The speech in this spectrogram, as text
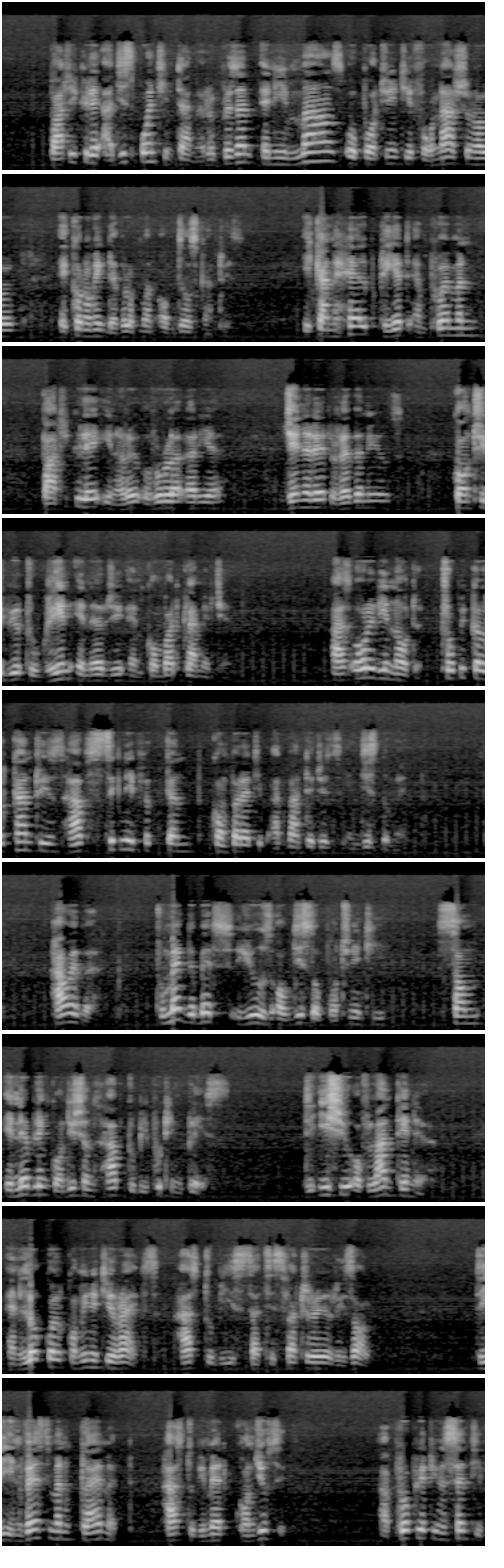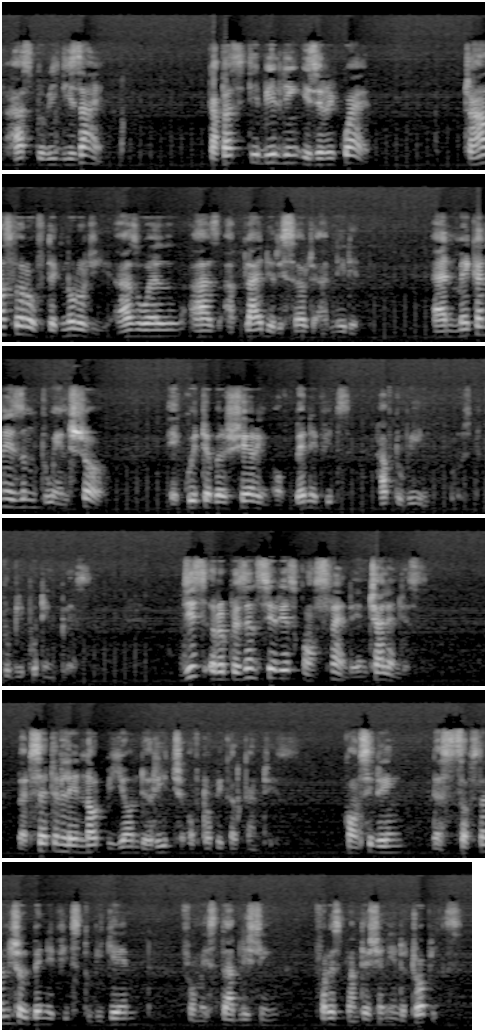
particularly at this point in time, represent an immense opportunity for national economic development of those countries. It can help create employment, particularly in rural area, generate revenues, contribute to green energy, and combat climate change. As already noted, tropical countries have significant comparative advantages in this domain. However, to make the best use of this opportunity, some enabling conditions have to be put in place. The issue of land tenure and local community rights has to be satisfactorily resolved. The investment climate has to be made conducive. Appropriate incentive has to be designed. Capacity building is required. Transfer of technology as well as applied research are needed. And mechanisms to ensure equitable sharing of benefits have to be, to be put in place. This represents serious constraints and challenges, but certainly not beyond the reach of tropical countries, considering the substantial benefits to be gained from establishing forest plantation in the tropics.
